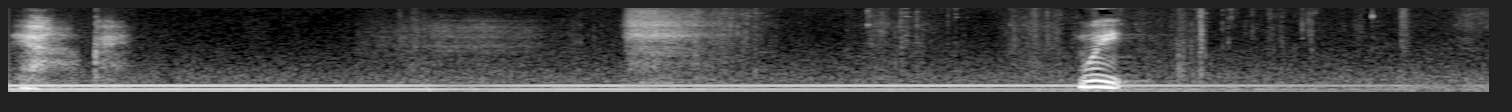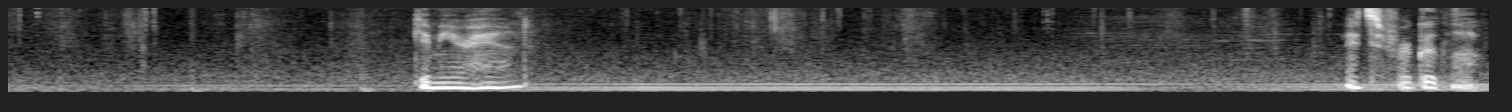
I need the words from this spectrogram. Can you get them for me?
Yeah, okay. Wait. Give me your hand. It's for good luck.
